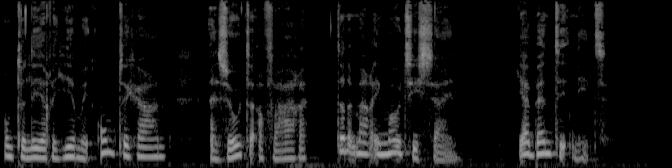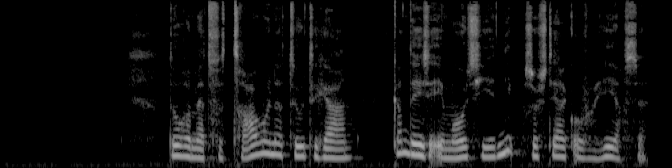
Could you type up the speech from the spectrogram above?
om te leren hiermee om te gaan en zo te ervaren dat het maar emoties zijn. Jij bent dit niet. Door er met vertrouwen naartoe te gaan, kan deze emotie je niet meer zo sterk overheersen.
